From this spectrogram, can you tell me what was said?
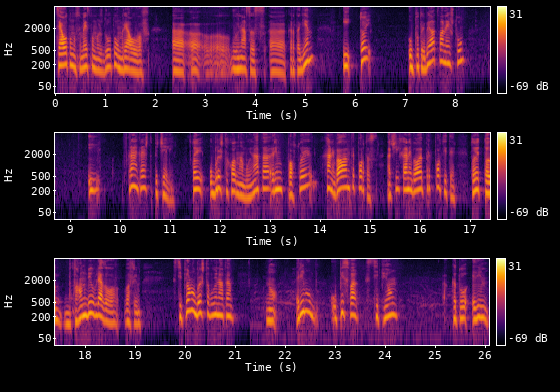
Цялото му семейство, между другото, умряло в война с Картаген. И той употребява това нещо и в крайна края ще печели. Той обръща хода на войната. Рим просто е Ханибал антепортас. Значи Ханибал е пред портите. Той, той буквално би влязъл в, в Рим. Сципион обръща войната, но Рим описва Сципион като един,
